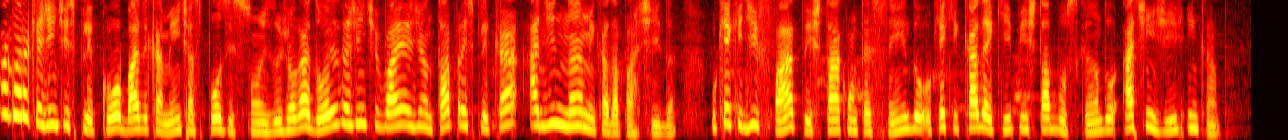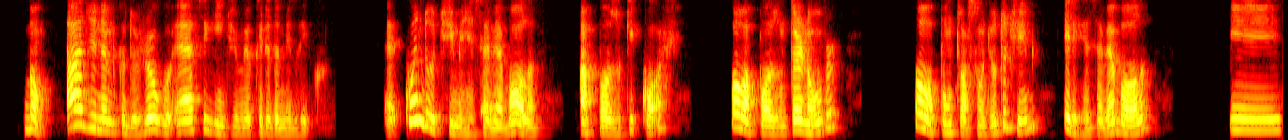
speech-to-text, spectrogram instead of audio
Agora que a gente explicou basicamente as posições dos jogadores, a gente vai adiantar para explicar a dinâmica da partida. O que é que de fato está acontecendo, o que é que cada equipe está buscando atingir em campo. Bom, a dinâmica do jogo é a seguinte, meu querido amigo Rico. É, quando o time recebe a bola, após o kickoff, ou após um turnover, ou a pontuação de outro time, ele recebe a bola e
